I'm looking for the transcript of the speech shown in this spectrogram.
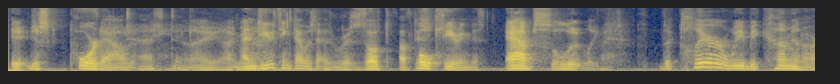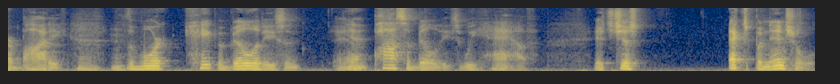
it just poured out. Fantastic. And, I, I mean, And do you think that was a result of this Oh. clearing this? Absolutely. The clearer we become in our body, the more capabilities and, and Yeah. possibilities we have. It's just exponential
